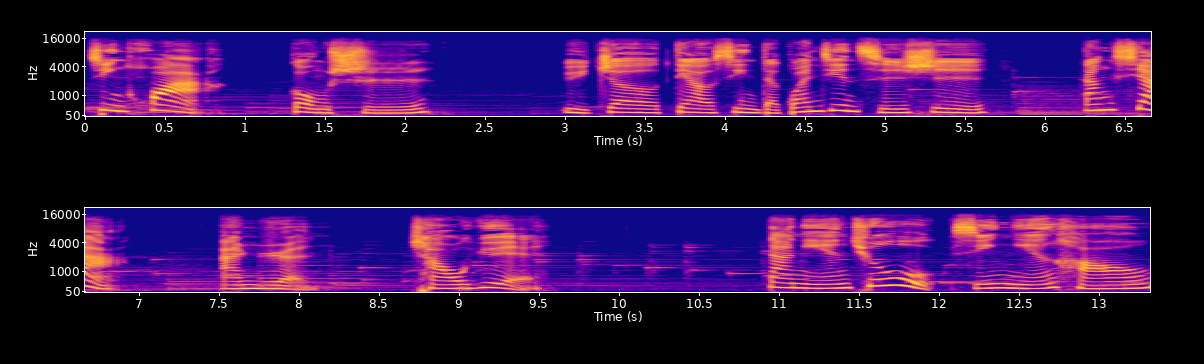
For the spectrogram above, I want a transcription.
进化、共识。宇宙调性的关键词是当下、安忍、超越。大年初五，新年好！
